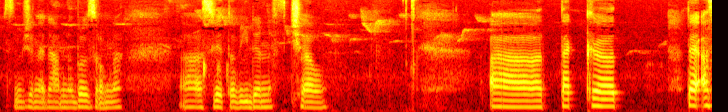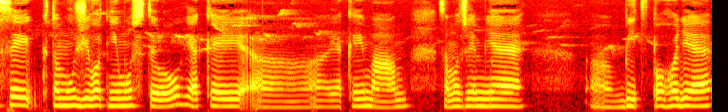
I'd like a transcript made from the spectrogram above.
Myslím, že nedávno byl zrovna uh, Světový den včel. Uh, tak to je asi k tomu životnímu stylu, jaký, jaký mám. Samozřejmě být v pohodě,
